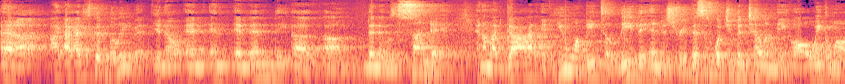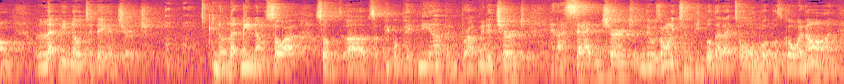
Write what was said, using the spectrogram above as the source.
Uh, I, I just couldn't believe it you know? And and and then the uh, um, then it was a sunday. And i'm like god if you want me to leave the industry this is what you've been telling me all week long. Let me know today in church you know, let me know. So I, so uh, some people picked me up and brought me to church, and I sat in church, and there was only two people that I told what was going on,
